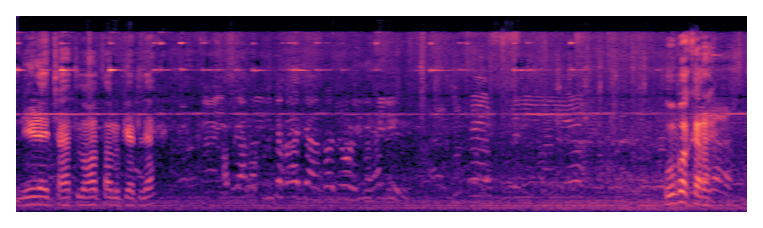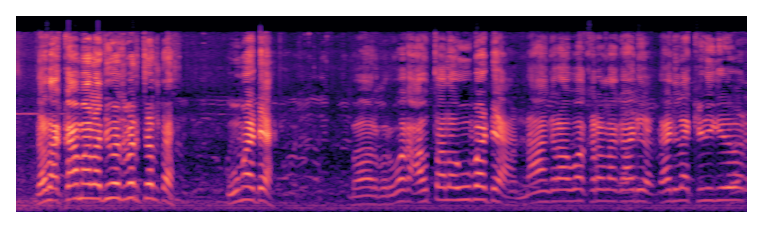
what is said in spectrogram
निळ्याच्या हात लोहा तालुक्यातल्या. उभं करा. दादा कामाला दिवसभर चालतात उमाट्या. बर बर. वा अवताला उभाट्या नांगरा वखराला गाडी गाडीला किळीगिरीवर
